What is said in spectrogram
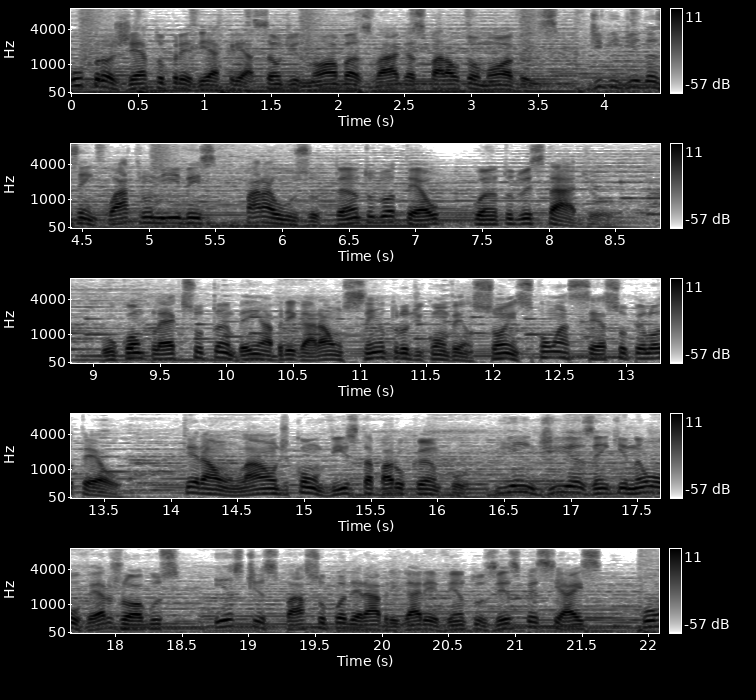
O projeto prevê a criação de novas vagas para automóveis, divididas em quatro níveis para uso tanto do hotel quanto do estádio. O complexo também abrigará um centro de convenções com acesso pelo hotel. Terá um lounge com vista para o campo e, em dias em que não houver jogos, este espaço poderá abrigar eventos especiais com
